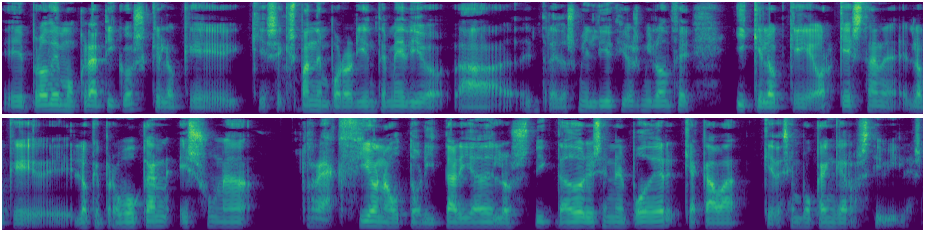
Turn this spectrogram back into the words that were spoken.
eh, prodemocráticos que, lo que, se expanden por Oriente Medio entre 2010 y 2011 y que lo que orquestan, lo que, lo que provocan es una reacción autoritaria de los dictadores en el poder que acaba, que desemboca en guerras civiles.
